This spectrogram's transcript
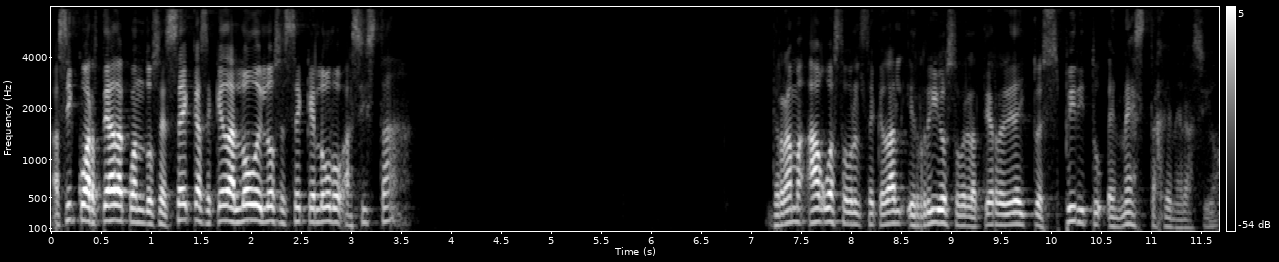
así cuarteada. Cuando se seca, se queda lodo y luego se seca el lodo. Así está. Derrama agua sobre el sequedal y ríos sobre la tierra herida y tu espíritu en esta generación.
